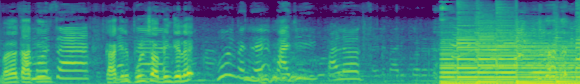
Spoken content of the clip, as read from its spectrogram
बघा काकी. काकीने फुल शॉपिंग केले. फुल म्हणजे भाजी पालक.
